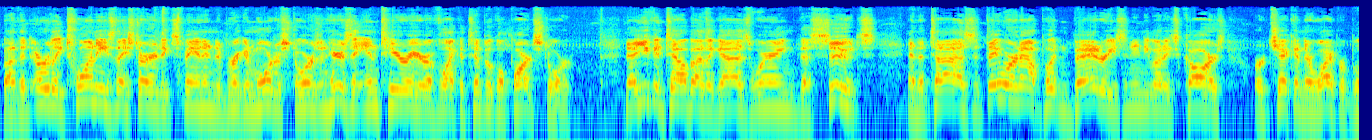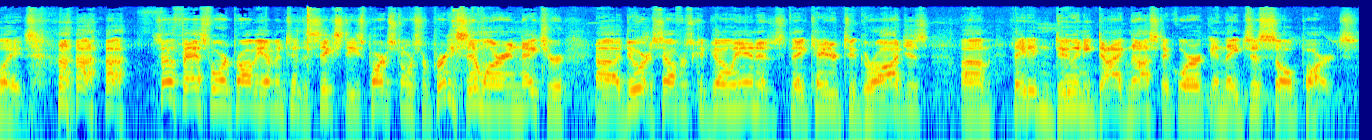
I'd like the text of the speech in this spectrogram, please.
By the early 20s, they started expanding to brick and mortar stores, and here's the interior of like a typical parts store. Now you can tell by the guys wearing the suits and the ties that they weren't out putting batteries in anybody's cars or checking their wiper blades. so fast forward probably up into the 60s, parts stores were pretty similar in nature. Uh, Do-it-yourselfers could go in as they catered to garages. Um, they didn't do any diagnostic work and they just sold parts.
